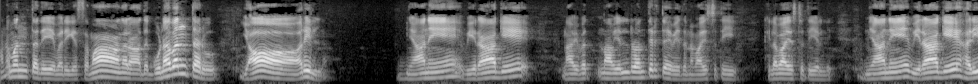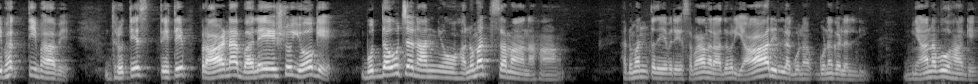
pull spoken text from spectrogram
ಹನುಮಂತ ದೇವರಿಗೆ ಸಮಾನರಾದ ಗುಣವಂತರು ಯಾರಿಲ್ಲ. ಜ್ಞಾನೇ, ವಿರಾಗೇ, ನಾವಿವತ್, ನಾವೆಲ್ಲರೂ ಅಂತಿರ್ತೇವೆ ಇದನ್ನು ವಾಯುಸ್ತುತಿ ಕಿಲವಾಯುಸ್ತುತಿಯಲ್ಲಿ ಜ್ಞಾನೇ, ವಿರಾಗೇ, ಹರಿಭಕ್ತಿ ಭಾವೆ ಧೃತಿ ಸ್ಥಿತಿ ಪ್ರಾಣ ಬಲೇಶು ಯೋಗೆ ಬುದ್ಧೌಚ ನಾನ್ಯೋ ಹನುಮತ್ ಸಮಾನ. ಹನುಮಂತ ದೇವರಿಗೆ ಸಮಾನರಾದವರು ಯಾರಿಲ್ಲ ಗುಣ, ಗುಣಗಳಲ್ಲಿ. ಜ್ಞಾನವೂ ಹಾಗೆ,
